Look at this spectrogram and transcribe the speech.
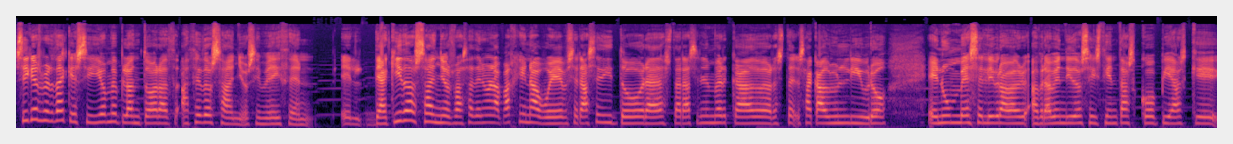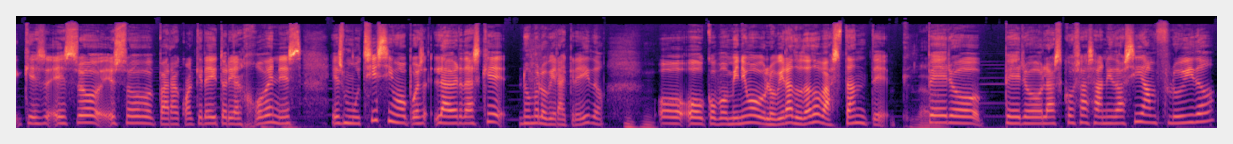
Sí que es verdad que si yo me planto ahora hace dos años y me dicen, el, de aquí dos años vas a tener una página web, serás editora, estarás en el mercado, habrás sacado un libro, en un mes el libro habrá vendido 600 copias, que, que eso, eso para cualquier editorial joven es, es muchísimo. Pues la verdad es que no me lo hubiera creído, o, como mínimo lo hubiera dudado bastante, pero, pero las cosas han ido así, han fluido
